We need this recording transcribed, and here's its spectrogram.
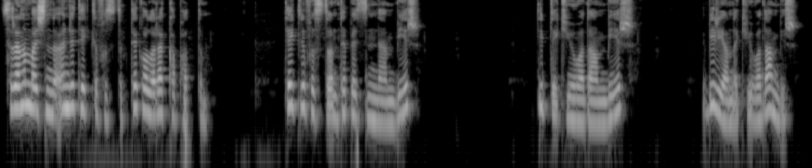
Sıranın başında önce tekli fıstık tek olarak kapattım. Tekli fıstığın tepesinden bir, dipteki yuvadan bir, bir yandaki yuvadan bir.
